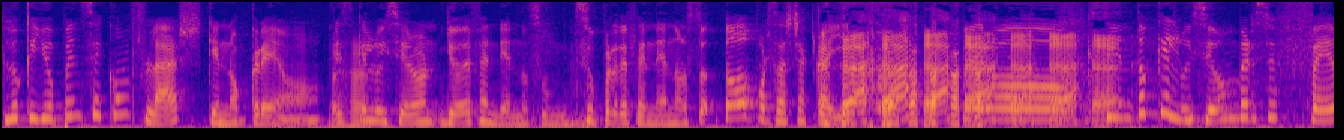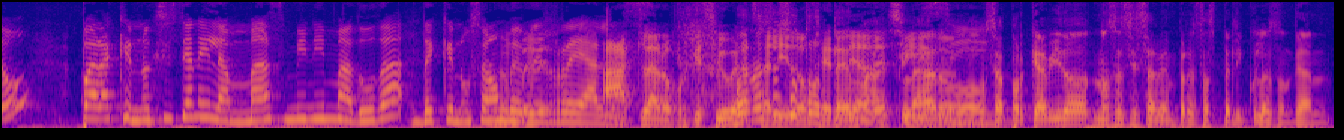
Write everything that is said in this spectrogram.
Lo que yo pensé con Flash, que no creo, es que lo hicieron yo defendiendo, súper defendiendo, todo por Sasha Calle. Pero siento que lo hicieron verse feo para que no existiera ni la más mínima duda de que no usaron Un bebés bebé. reales. Ah, claro, porque si hubiera Bueno, es salido otro gente tema, a decir... claro. Sí. O sea, porque ha habido, no sé si saben, pero estas películas donde han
